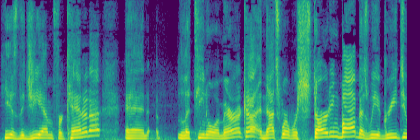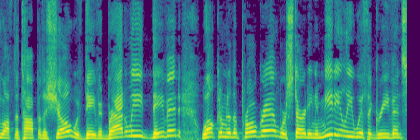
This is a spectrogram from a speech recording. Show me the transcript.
He is the GM for Canada and Latino America, and that's where we're starting, Bob, as we agreed to off the top of the show with David Bradley. David, welcome to the program. We're starting immediately with a grievance.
